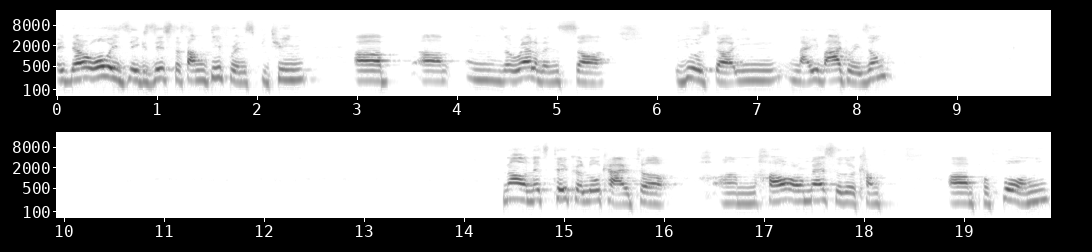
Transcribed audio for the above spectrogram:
There always exists some difference between uh, um, the relevance uh, used uh, in naive algorithm. Now let's take a look at uh, um, how our method can uh, perform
